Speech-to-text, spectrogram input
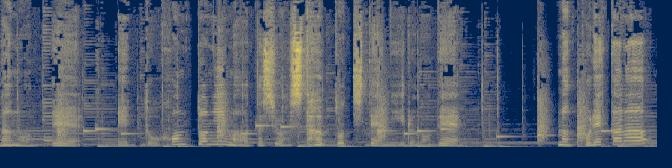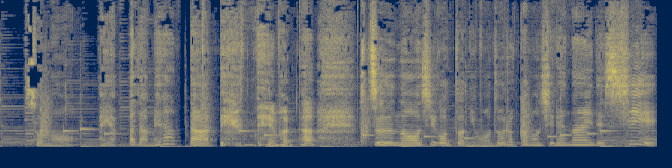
なので、えっと、本当に今私はスタート地点にいるので、まあこれからそのあやっぱダメだったって言って また普通のお仕事に戻るかもしれないですし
